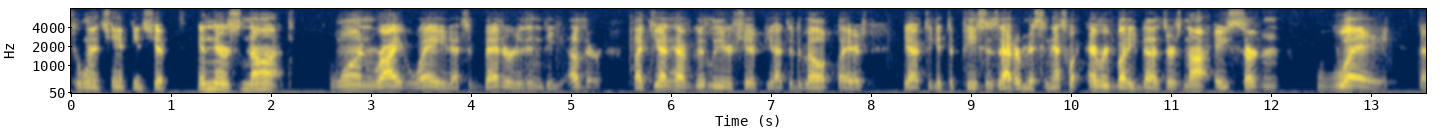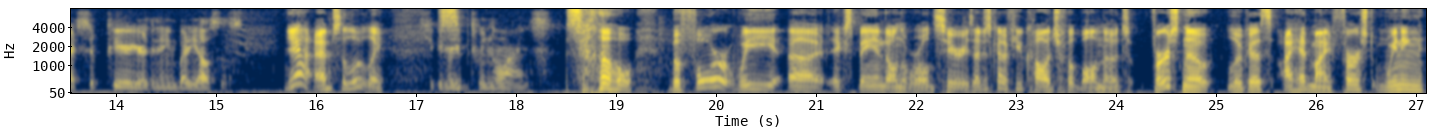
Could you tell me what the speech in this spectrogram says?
to win a championship, and there's not one right way that's better than the other. Like you got to have good leadership. You have to develop players. You have to get the pieces that are missing. That's what everybody does. There's not a certain way that's superior than anybody else's. yeah, absolutely. You can read between the lines. So, before we uh, expand on the World Series, I just got a few college football notes. First note, Lucas, I had my first winning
